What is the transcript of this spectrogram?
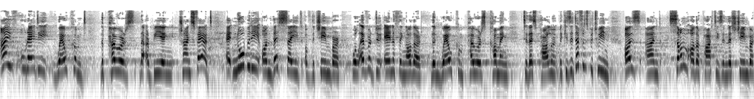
I've already welcomed the powers that are being transferred. Uh, nobody on this side of the chamber will ever do anything other than welcome powers coming to this Parliament, because the difference between us and some other parties in this chamber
